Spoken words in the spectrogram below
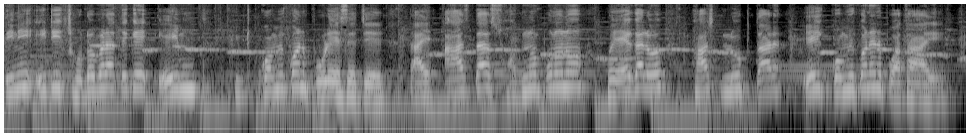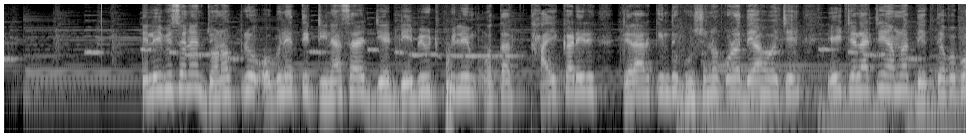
তিনি এটি ছোটোবেলা থেকে এই কমিকন পড়ে এসেছে। তাই আজ তার স্বপ্ন পূরণও হয়ে গেল ফার্স্ট লুক তার এই কমিকনের কথায়। টেলিভিশনের জনপ্রিয় অভিনেত্রী টিনা সারের যে ডেবিউট ফিল্ম অর্থাৎ থাইকারির ট্রেলার কিন্তু ঘোষণা করে দেওয়া হয়েছে, এই ট্রেলারটি আমরা দেখতে পাবো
